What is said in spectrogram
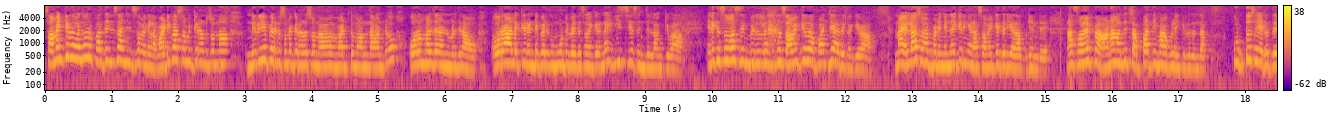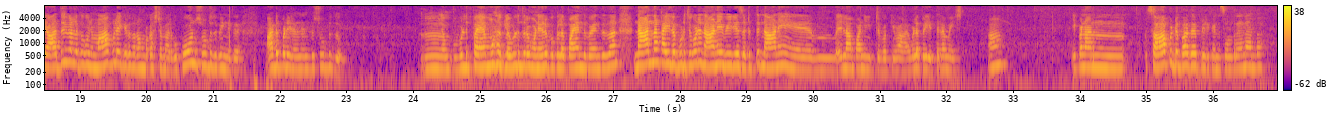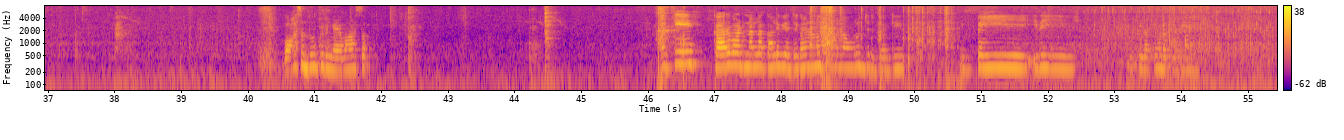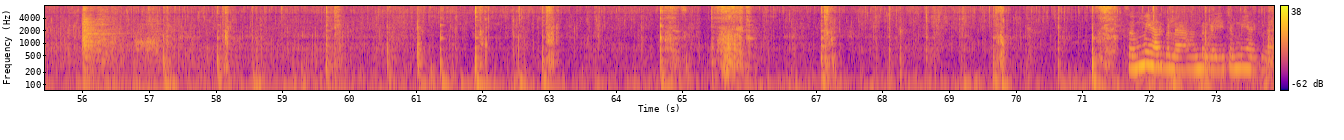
சமைக்கிறது வந்து ஒரு பதினஞ்சு நிமிஷம் அஞ்சு நிமிஷம் சமைக்கலாம். வடிவாக சமைக்கிறோன்னு சொன்னால் நிறைய பேருக்கு சமைக்கிறோன்னு சொன்னால் மட்டும் வந்தால் வந்துட்டு ஒரு மணி தான் ரெண்டு மணி தான் ஆகும். ஒரு ஆளுக்கு ரெண்டு பேருக்கு மூணு பேருக்கு சமைக்கிறேன்னா ஈஸியாக செஞ்சிடலாம் ஓகேவா எனக்கு சோ சிம்பிள் சமைக்கிறத பஞ்சாக இருக்கு ஓகேவா நான் எல்லாம் சமைப்பேன். நீங்கள் நினைக்கிறீங்க நான் சமைக்க தெரியாது அப்படின்ட்டு. நான் சமைப்பேன். ஆனால் வந்து சப்பாத்தி மாக்குழைக்கிறது இந்த புட்டு செய்கிறது அதுகளுக்கு கொஞ்சம் மாக்குழைக்கிறது ரொம்ப கஷ்டமாக இருக்கும். ஃபோன் சுடுது பின்னுக்கு. அடுப்படியில் நின்று சுடுது விழுந்து பயம் உனக்குள்ள விழுந்துருவோம். நெருப்புக்குள்ள பயந்து பயந்து தான் நான் தான் கையில் பிடிச்சி கூட நானே வீடியோஸ் எடுத்து நானே எல்லாம் பண்ணிட்டு ஓகேவா இவ்வளோ பெரிய திறமை. ஆ? இப்போ நான் சாப்பிட்டு பார்த்தா எப்படி இருக்குன்னு சொல்கிறேன் நம்ம வாசம் தூக்குதுங்க வாசம். ஓகே கருவாடு நல்லா கழுவி வச்சு கழுவி நல்லா தோலெல்லாம் உறிஞ்சிருச்சு ஓகே இப்போ இதை இருக்குல்ல பூனை போடுறேன் செம்மையாக இருக்குல்ல அன்பர்களே செம்மையாக இருக்குல்ல.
